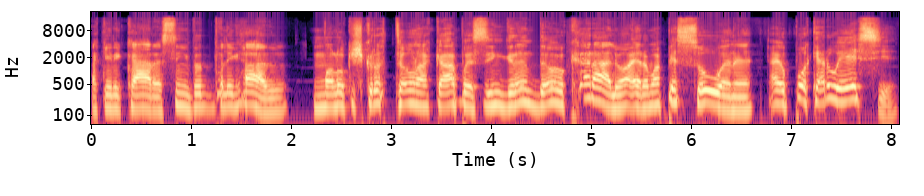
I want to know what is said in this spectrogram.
Aquele cara assim, todo, tá ligado? Um maluco escrotão na capa, assim, grandão. Eu, caralho, era uma pessoa, né? Aí eu, pô, quero esse.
